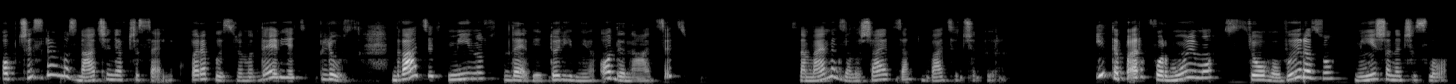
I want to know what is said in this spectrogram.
Обчислюємо значення в чисельнику. Переписуємо 9 плюс 20 мінус 9 дорівнює 11. Знаменник залишається 24. І тепер формуємо з цього виразу мішане число.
